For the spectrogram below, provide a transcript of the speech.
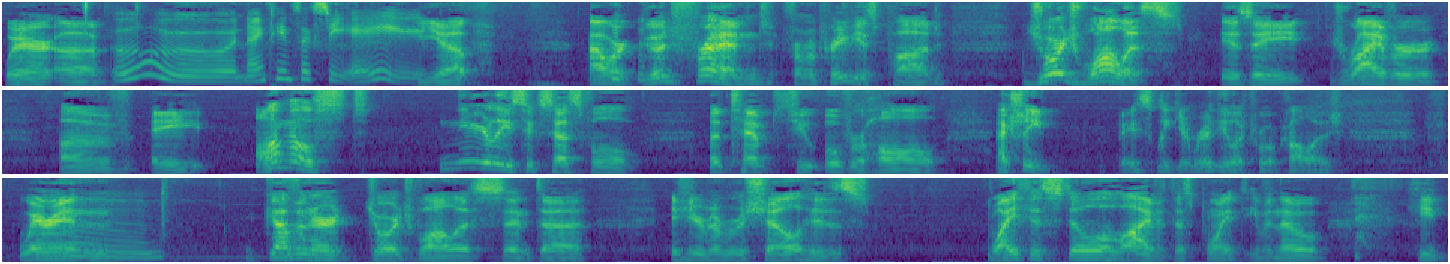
where uh, Ooh, 1968. Yep. Our good friend from a previous pod, George Wallace, is a driver of a almost nearly successful attempt to overhaul, actually, basically get rid of the Electoral College, wherein Governor George Wallace and, uh, if you remember Michelle, his wife is still alive at this point, even though he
